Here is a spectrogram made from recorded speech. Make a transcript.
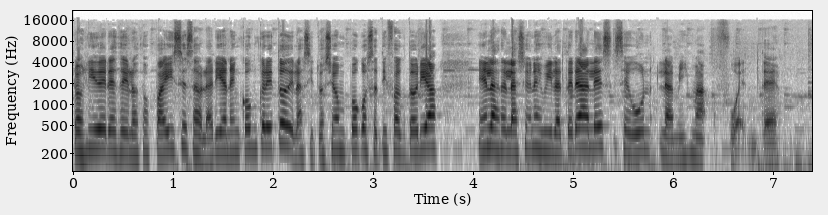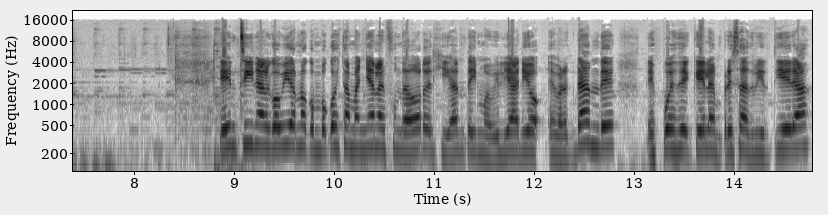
Los líderes de los dos países hablarían en concreto de la situación poco satisfactoria en las relaciones bilaterales, según la misma fuente. En China, el gobierno convocó esta mañana al fundador del gigante inmobiliario Evergrande después de que la empresa advirtiera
